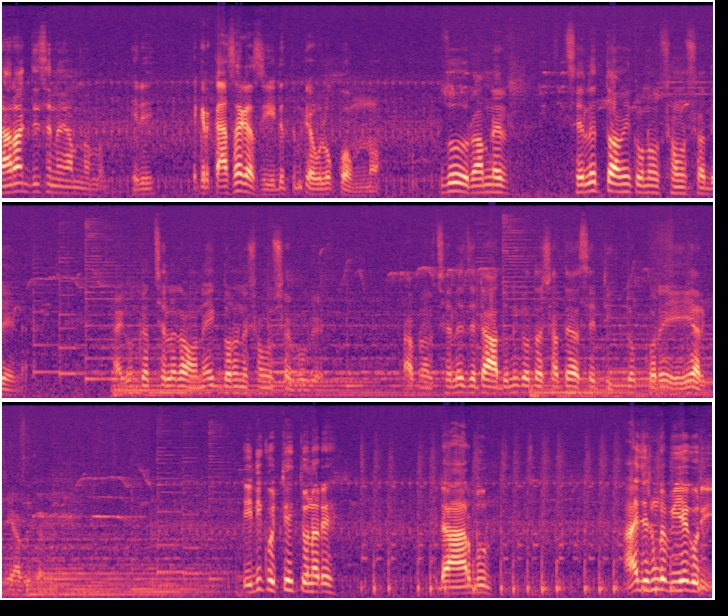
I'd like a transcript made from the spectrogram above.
গারাক দিছে না আপনার লোক এরে একের কাছাকাছি এটা তুমি কেবল কম ন। হুজুর আপনার ছেলের তো আমি কোনো সমস্যা দেই না। এখনকার ছেলেরা অনেক ধরনের সমস্যায় ভোগে। আপনার ছেলে যেটা আধুনিকতার সাথে আছে টিকটক করে এই আর কি আবিদার এডি করতে হইতো না রে। এটা আর ভুল। আমি যে বিয়ে করি।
